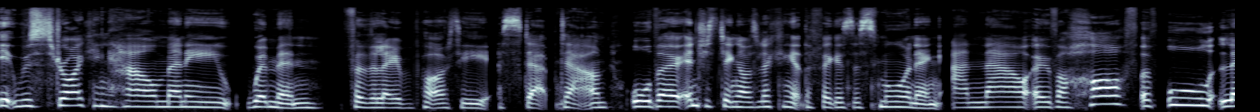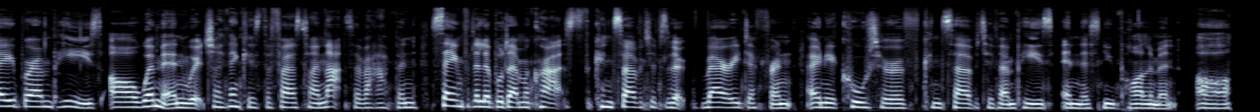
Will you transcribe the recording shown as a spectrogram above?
it was striking how many women for the Labour Party stepped down. Although, interesting, I was looking at the figures this morning, and now over half of all Labour MPs are women, which I think is the first time that's ever happened. Same for the Liberal Democrats. The Conservatives look very different. Only a quarter of Conservative MPs in this new Parliament are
